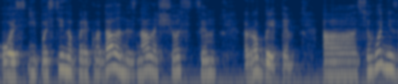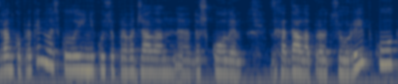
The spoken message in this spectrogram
Ось, і постійно перекладала, не знала, що з цим робити. А сьогодні зранку прокинулась, коли Нікусю проведжала е, до школи, згадала про цю рибку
